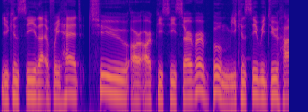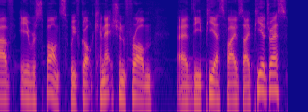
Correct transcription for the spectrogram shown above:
you can see that if we head to our RPC server, boom, you can see we do have a response. We've got connection from uh, the PS5's IP address,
